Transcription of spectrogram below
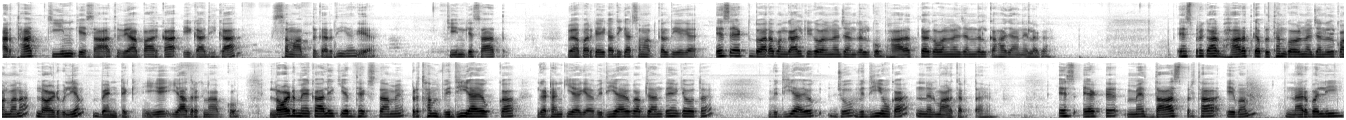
अर्थात चीन के साथ व्यापार का एकाधिकार समाप्त कर दिया गया। चीन के साथ व्यापार का एक अधिकार समाप्त कर दिया गया। इस एक्ट द्वारा बंगाल के गवर्नर जनरल को भारत का गवर्नर जनरल कहा जाने लगा। इस प्रकार भारत का प्रथम गवर्नर जनरल कौन बना? Lord William Bentinck. ये याद रखना आपको। लॉर्ड मैकाले की अध्यक्षता में प्रथम विधि आयोग का गठन किया गया। विधि आयोग आप जानते हैं क्या होता है? विधि आयोग जो विधियों का निर्माण करता है। इस एक्ट में दास प्रथा एवं नरबली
